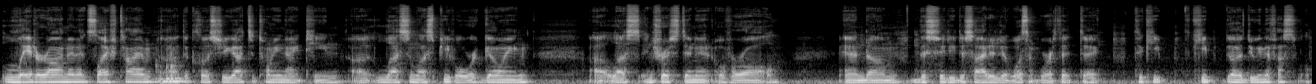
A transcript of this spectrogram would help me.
later on in its lifetime. Uh, the closer you got to 2019, uh, less and less people were going, uh, less interest in it overall and um, the city decided it wasn't worth it to, to keep keep uh, doing the festival.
